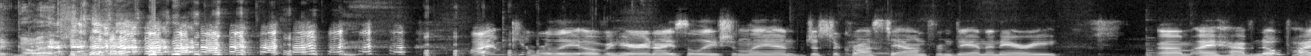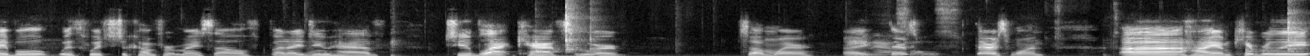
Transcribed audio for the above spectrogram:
it Go in ahead. Kimberly. I'm Kimberly over here in Isolation Land, just across town from Dan and Ari. Um, I have no Bible with which to comfort myself, but I do have two black cats who are somewhere. I, there's there's one. Uh, hi, I'm Kimberly.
